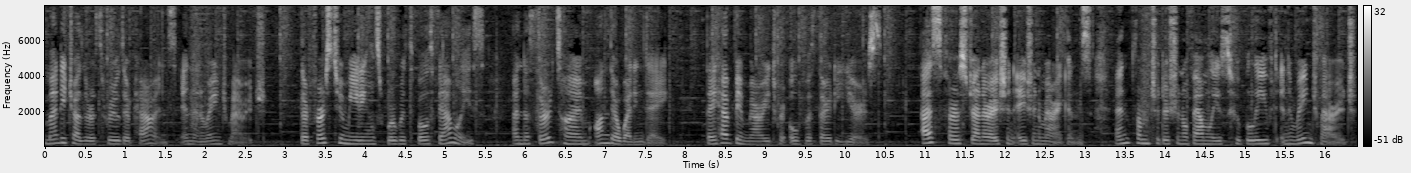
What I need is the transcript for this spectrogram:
met each other through their parents in an arranged marriage. Their first two meetings were with both families, and the third time on their wedding day. They have been married for over 30 years. As first generation Asian Americans, and from traditional families who believed in arranged marriage,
